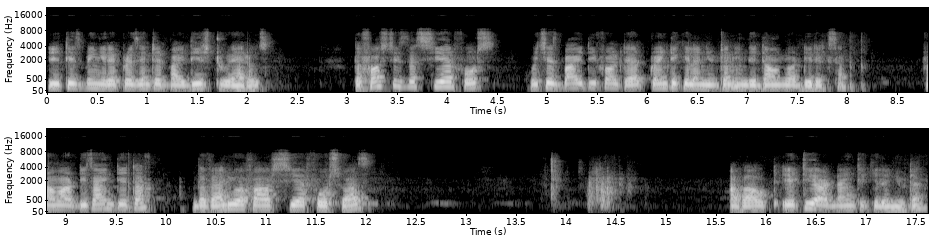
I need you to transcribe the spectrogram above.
it is being represented by these two arrows. The first is the shear force, which is by default here 20 kilonewton in the downward direction. From our design data, the value of our shear force was about 80 or 90 kilonewton.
